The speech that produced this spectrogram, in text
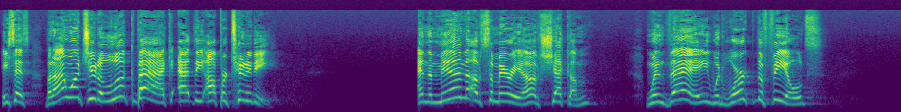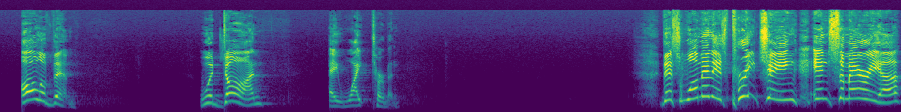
He says, But I want you to look back at the opportunity. And the men of Samaria, of Shechem, when they would work the fields, all of them would don a white turban. This woman is preaching in Samaria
